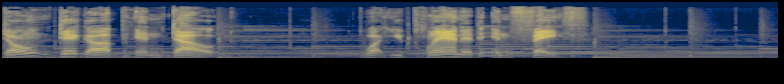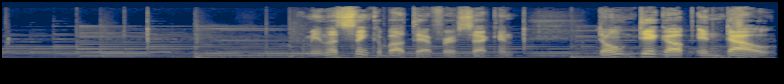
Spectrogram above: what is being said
don't dig up in doubt what you planted in faith. I mean, let's think about that for a second. Don't dig up in doubt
